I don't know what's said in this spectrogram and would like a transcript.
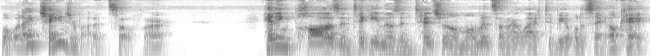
What would I change about it so far? Hitting pause and taking those intentional moments in our life to be able to say, okay,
